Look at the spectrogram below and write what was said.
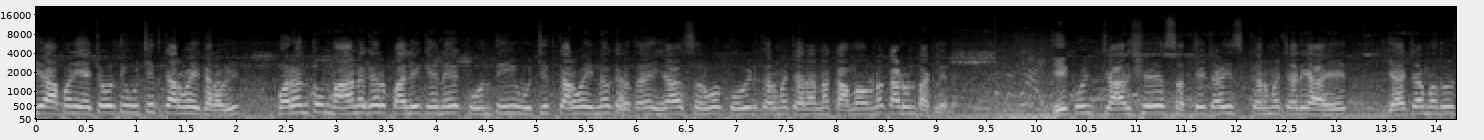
की आपण याच्यावरती उचित कारवाई करावी. परंतु महानगरपालिकेने कोणतीही उचित कारवाई न करता ह्या सर्व कोविड कर्मचाऱ्यांना कामावरनं काढून टाकलेलं आहे. एकूण चारशे सत्तेचाळीस कर्मचारी आहेत ज्याच्यामधून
